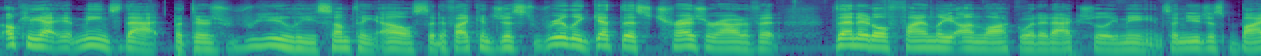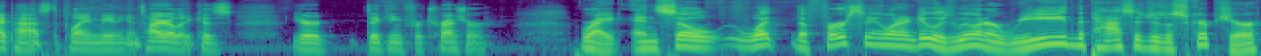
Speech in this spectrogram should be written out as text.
okay, yeah, it means that, but there's really something else that if I can just really get this treasure out of it, then it'll finally unlock what it actually means. And you just bypass the plain meaning entirely because you're digging for treasure. Right. And so what the first thing we want to do is we want to read the passages of scripture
